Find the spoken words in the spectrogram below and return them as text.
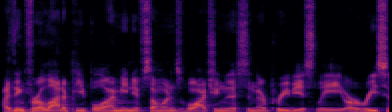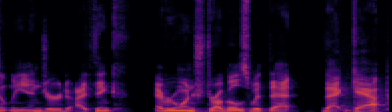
I think for a lot of people, I mean, if someone's watching this and they're previously or recently injured, I think everyone struggles with that that gap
